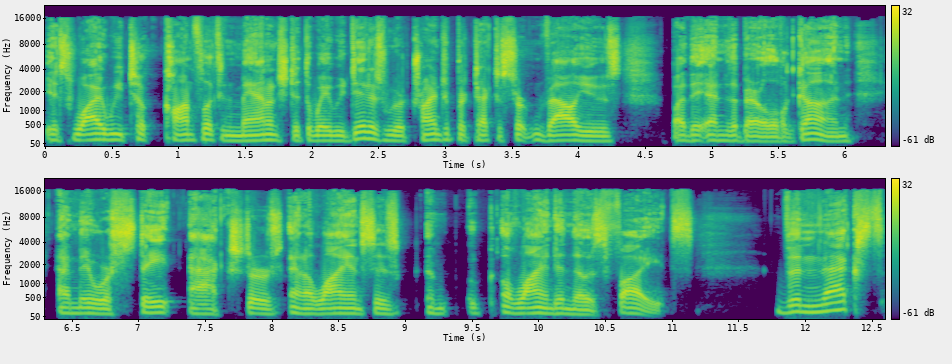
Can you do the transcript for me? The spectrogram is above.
It's why we took conflict and managed it the way we did, is we were trying to protect certain values by the end of the barrel of a gun. And they were state actors and alliances um, aligned in those fights. The next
